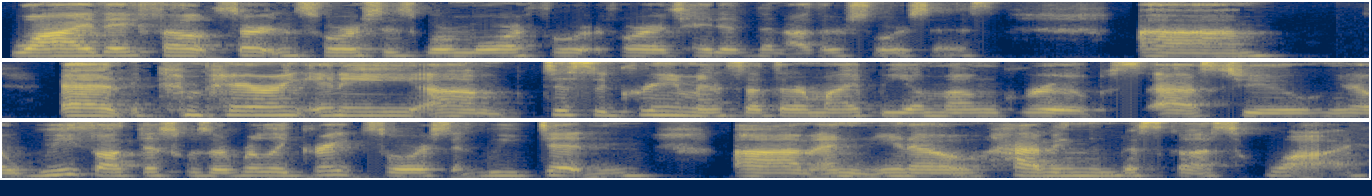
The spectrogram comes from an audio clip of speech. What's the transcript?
why they felt certain sources were more authoritative than other sources, um, and comparing any um, disagreements that there might be among groups as to, you know, we thought this was a really great source and we didn't, um, and, you know, having them discuss why.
